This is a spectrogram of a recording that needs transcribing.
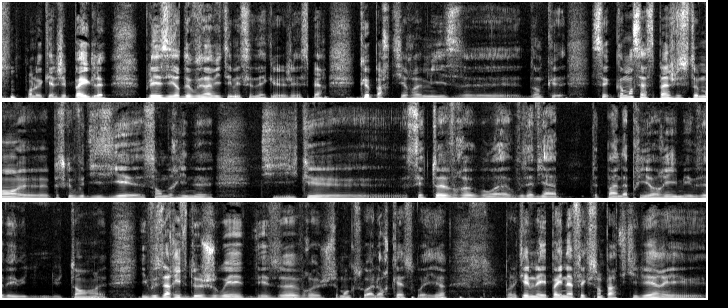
pour lequel j'ai pas eu le plaisir de vous inviter, mais ce n'est que j'espère que partie remise. euh, donc, euh, c'est- comment ça se passe justement euh, Parce que vous disiez, euh, Sandrine euh, que euh, cette œuvre, bon, euh, vous aviez un- peut-être pas un a priori, mais vous avez eu du temps. euh, il vous arrive de jouer des œuvres, justement, que ce soit à l'orchestre ou ailleurs, pour lesquelles vous n'avez pas une affection particulière et,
